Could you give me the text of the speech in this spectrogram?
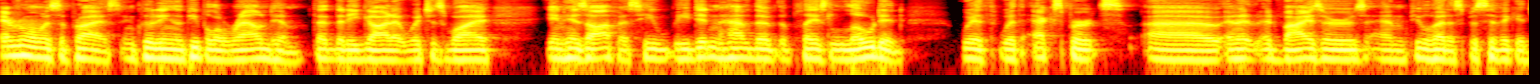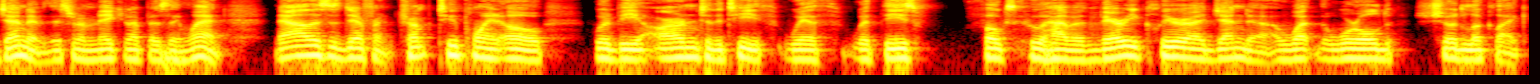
everyone was surprised, including the people around him, that, that he got it. Which is why in his office he he didn't have the the place loaded with with experts uh, and advisors and people who had a specific agenda. They sort of make it up as they went. Now this is different. Trump 2.0 would be armed to the teeth with with these folks who have a very clear agenda of what the world should look like.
